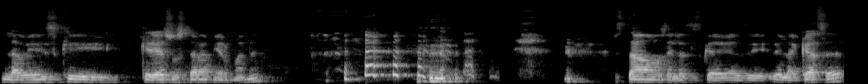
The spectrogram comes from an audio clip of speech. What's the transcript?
la vez que quería asustar a mi hermana. Estábamos en las escaleras de, de la casa,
